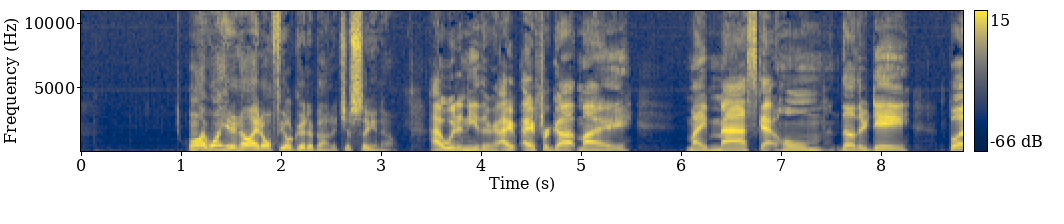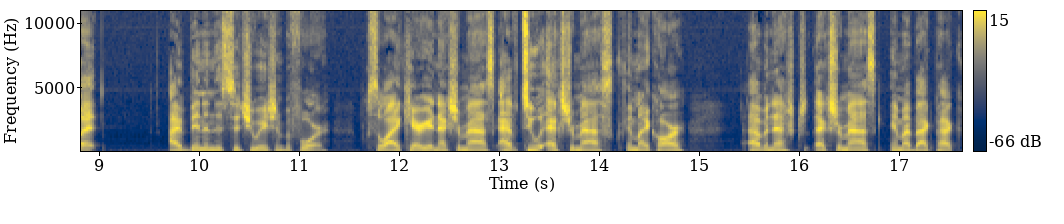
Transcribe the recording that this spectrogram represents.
Well, I want you to know I don't feel good about it, just so you know. I wouldn't either. I, I forgot my my mask at home the other day, but I've been in this situation before. So I carry an extra mask. I have two extra masks in my car. I have an extra, extra mask in my backpack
